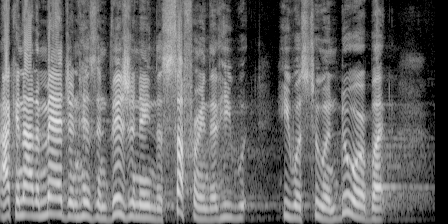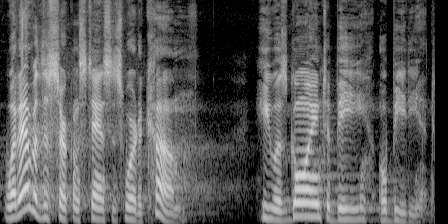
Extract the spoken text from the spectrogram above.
I cannot imagine his envisioning the suffering that he, w- he was to endure, but whatever the circumstances were to come, he was going to be obedient.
